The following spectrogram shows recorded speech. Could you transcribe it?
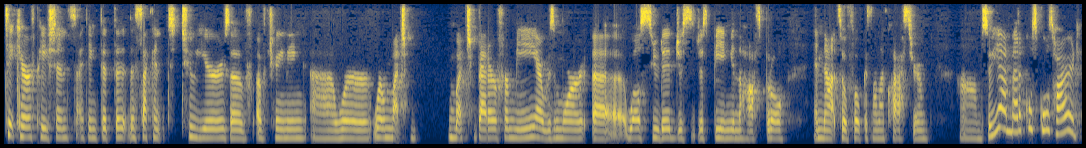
take care of patients. I think that the, the second two years of of training uh, were were much much better for me. I was more uh, well suited just just being in the hospital and not so focused on the classroom. Um, so yeah, medical school is hard.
